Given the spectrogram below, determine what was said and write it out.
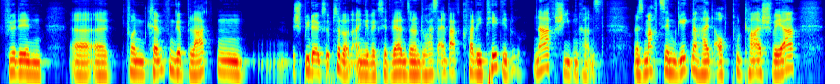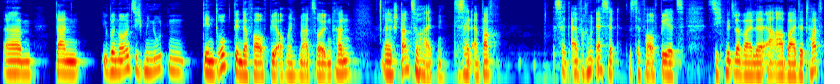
für den äh, äh von Krämpfen geplagten Spieler XY eingewechselt werden, sondern du hast einfach Qualität, die du nachschieben kannst. Und das macht es dem Gegner halt auch brutal schwer, ähm, dann über 90 Minuten den Druck, den der VfB auch manchmal erzeugen kann, äh, standzuhalten. Das ist halt einfach, das ist halt einfach ein Asset, das der VfB jetzt sich mittlerweile erarbeitet hat.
